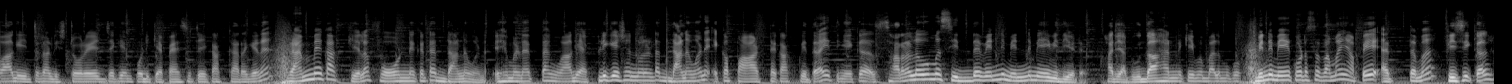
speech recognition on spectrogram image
වගේ ඉන්ටර්නල් ස්ටෝරේජ්ජකෙන් පොඩි කැපැසිට එකක් අරගෙන රැම් එකක් කියලා ෆෝන් එකට දනවන. එහම නැත්තන් වගේ ඇපලිකේෂන් වලට දනවන එක පාට් එකක් විතරයි. ඉතින් එක සරලවම සිද්ධ වෙන්න මෙන්න මේ විදිට හරි අපි උදාහරණකම බලමුකෝ. මෙන්න මේ කොටස තමයි අපේ ඇත්තම ෆිසිකල්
